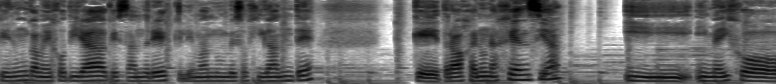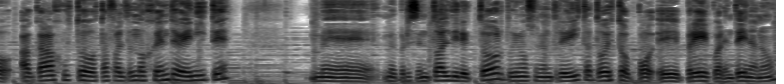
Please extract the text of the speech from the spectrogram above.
que nunca me dejó tirada, que es Andrés, que le mando un beso gigante, que trabaja en una agencia y, me dijo, acá justo está faltando gente, venite. Me, me, presentó al director, tuvimos una entrevista, todo esto eh, pre-cuarentena, ¿no?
